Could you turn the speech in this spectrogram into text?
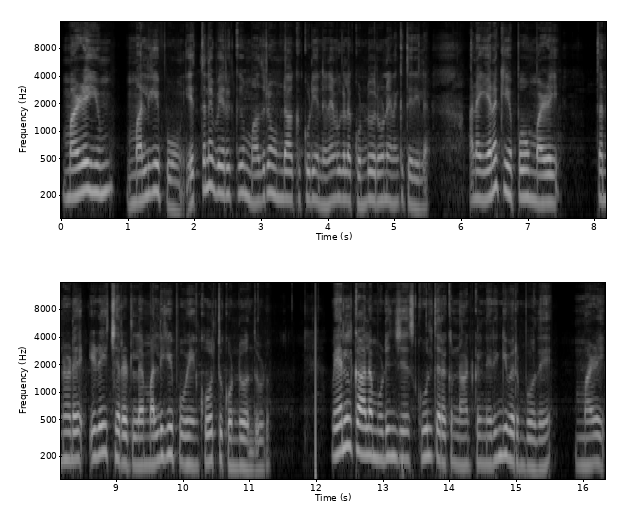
மழையும் மல்லிகைப்பூவும். எத்தனை பேருக்கு மதுரம் உண்டாக்கக்கூடிய நினைவுகளை கொண்டு வரும்னு எனக்கு தெரியல. ஆனால் எனக்கு எப்போவும் மழை தன்னோட இழைச்சரட்டில் மல்லிகைப்பூவையும் கோர்த்து கொண்டு வந்து விடும். வேனல் காலம் முடிஞ்சு ஸ்கூல் திறக்கும் நாட்கள் நெருங்கி வரும்போதே மழை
